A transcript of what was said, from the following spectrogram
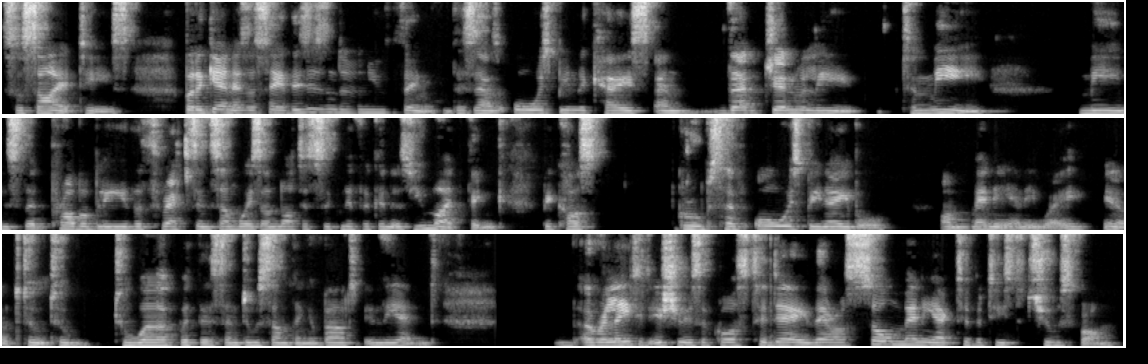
societies. But again as i say this isn't a new thing. This has always been the case and that generally to me means that probably the threats in some ways are not as significant as you might think because groups have always been able on many anyway, you know, to to to work with this and do something about it in the end. a related issue is, of course, today there are so many activities to choose from.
